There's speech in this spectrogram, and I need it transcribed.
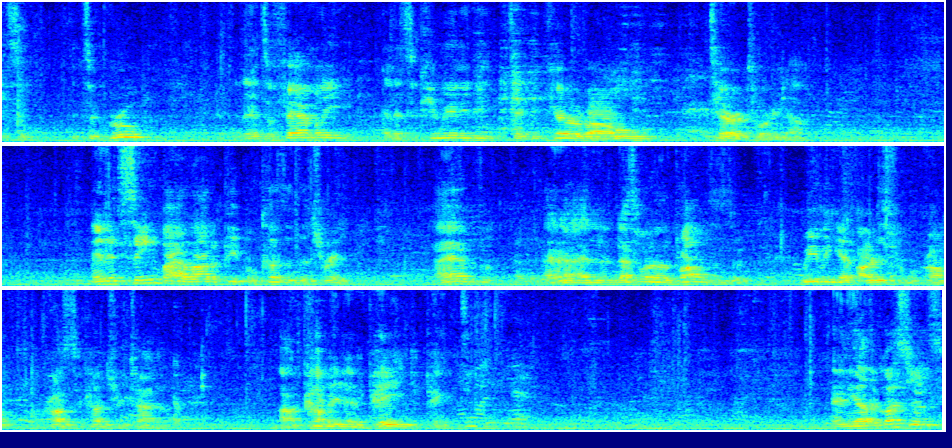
it's a, it's a group, and it's a family, and it's a community taking care of our own territory now. And it's seen by a lot of people because of the trade. I have, and, and that's one of the problems is that we even get artists from across, across the country trying to uh, come in and pay to paint. Any other questions?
